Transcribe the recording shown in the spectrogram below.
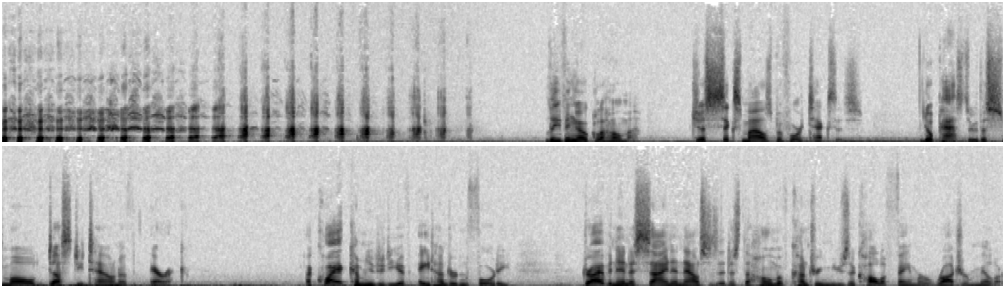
Leaving Oklahoma, just six miles before Texas, you'll pass through the small, dusty town of Erick. A quiet community of 840, driving in a sign announces it as the home of country music Hall of Famer Roger Miller.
